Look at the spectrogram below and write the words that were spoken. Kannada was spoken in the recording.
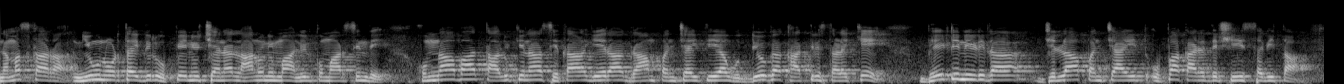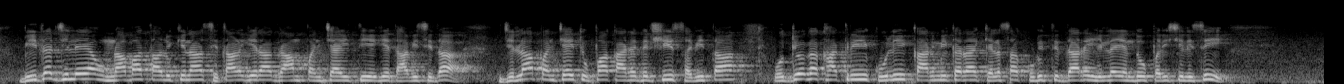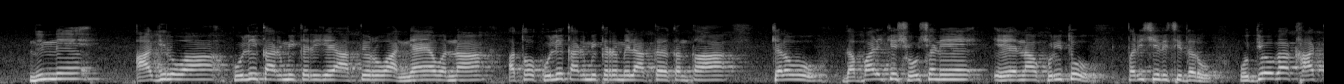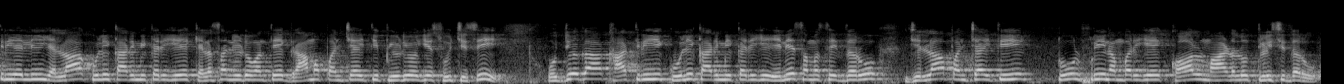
ನಮಸ್ಕಾರ. ನೀವು ನೋಡ್ತಾ ಇದ್ದೀರಿ ಉಪ್ಪೆ ನ್ಯೂಸ್ ಚಾನೆಲ್. ನಾನು ನಿಮ್ಮ ಅನಿಲ್ ಕುಮಾರ್ ಸಿಂಧೆ. ಹುಮ್ನಾಬಾದ್ ತಾಲೂಕಿನ ಸಿತಾಳಗೇರ ಗ್ರಾಮ ಪಂಚಾಯಿತಿಯ ಉದ್ಯೋಗ ಖಾತ್ರಿ ಸ್ಥಳಕ್ಕೆ ಭೇಟಿ ನೀಡಿದ ಜಿಲ್ಲಾ ಪಂಚಾಯತ್ ಉಪ ಕಾರ್ಯದರ್ಶಿ ಸವಿತಾ. ಬೀದರ್ ಜಿಲ್ಲೆಯ ಹುಮ್ನಾಬಾದ್ ತಾಲೂಕಿನ ಸಿತಾಳಗೇರ ಗ್ರಾಮ ಪಂಚಾಯಿತಿಗೆ ಧಾವಿಸಿದ ಜಿಲ್ಲಾ ಪಂಚಾಯತ್ ಉಪ ಕಾರ್ಯದರ್ಶಿ ಸವಿತಾ, ಉದ್ಯೋಗ ಖಾತ್ರಿ ಕೂಲಿ ಕಾರ್ಮಿಕರ ಕೆಲಸ ಕೊಡುತ್ತಿದ್ದಾರೆ ಇಲ್ಲ ಎಂದು ಪರಿಶೀಲಿಸಿ ನಿನ್ನೆ ಆಗಿರುವ ಕೂಲಿ ಕಾರ್ಮಿಕರಿಗೆ ಆಗ್ತಿರುವ ಅನ್ಯಾಯವನ್ನು ಅಥವಾ ಕೂಲಿ ಕಾರ್ಮಿಕರ ಮೇಲೆ ಆಗ್ತಕ್ಕಂತಹ ಕೆಲವು ದಬ್ಬಾಳಿಕೆ ಶೋಷಣೆಯನ್ನು ಕುರಿತು ಪರಿಶೀಲಿಸಿದರು. ಉದ್ಯೋಗ ಖಾತ್ರಿಯಲ್ಲಿ ಎಲ್ಲ ಕೂಲಿ ಕಾರ್ಮಿಕರಿಗೆ ಕೆಲಸ ನೀಡುವಂತೆ ಗ್ರಾಮ ಪಂಚಾಯಿತಿ ಪಿ ಡಿ ಒಗೆ ಸೂಚಿಸಿ, ಉದ್ಯೋಗ ಖಾತ್ರಿ ಕೂಲಿ ಕಾರ್ಮಿಕರಿಗೆ ಏನೇ ಸಮಸ್ಯೆ ಇದ್ದರೂ ಜಿಲ್ಲಾ ಪಂಚಾಯಿತಿ ಟೋಲ್ ಫ್ರೀ ನಂಬರಿಗೆ ಕಾಲ್ ಮಾಡಲು ತಿಳಿಸಿದರು.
